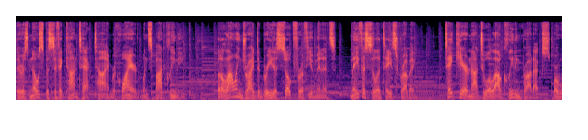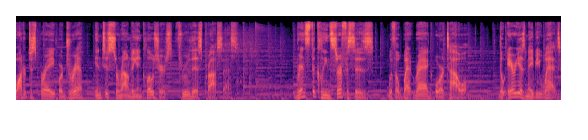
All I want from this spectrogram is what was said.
There is no specific contact time required when spot cleaning, but allowing dried debris to soak for a few minutes may facilitate scrubbing. Take care not to allow cleaning products or water to spray or drip into surrounding enclosures through this process. Rinse the clean surfaces with a wet rag or towel. Though areas may be wet,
